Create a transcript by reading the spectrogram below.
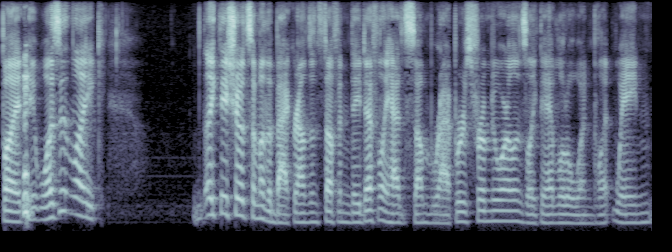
but it wasn't like like they showed some of the backgrounds and stuff, and they definitely had some rappers from New Orleans, like they had Lil Wayne,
